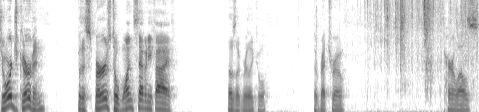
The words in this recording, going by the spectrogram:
George Gervin for the Spurs to 175. Those look really cool. The retro parallels.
